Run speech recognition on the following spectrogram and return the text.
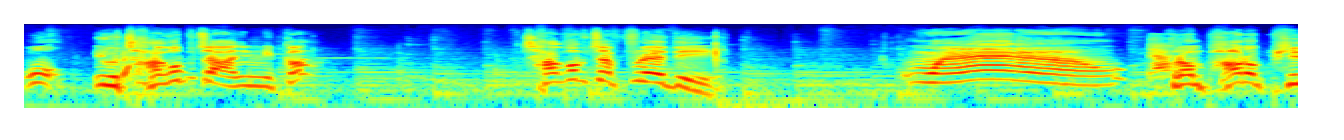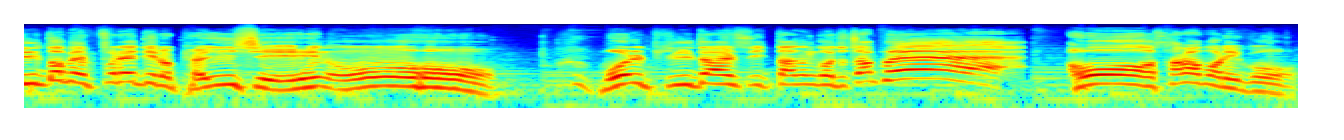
어 이거 작업자 아닙니까? 작업자 프레디. 와우. 그럼 바로 빌더맨 프레디로 변신. 오. 뭘 빌드할 수 있다는 거죠? 점프! 오 살아버리고.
